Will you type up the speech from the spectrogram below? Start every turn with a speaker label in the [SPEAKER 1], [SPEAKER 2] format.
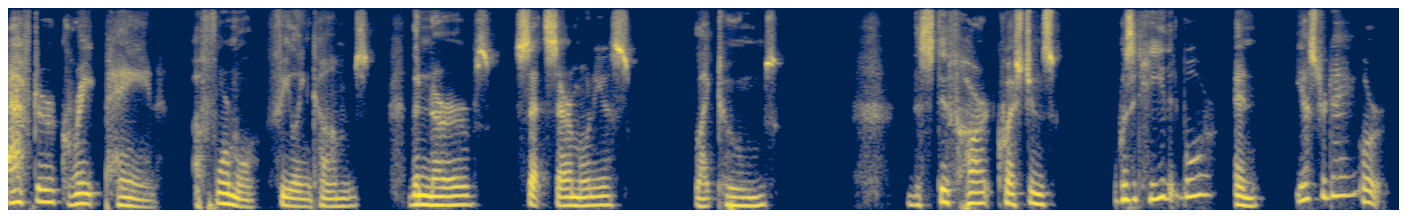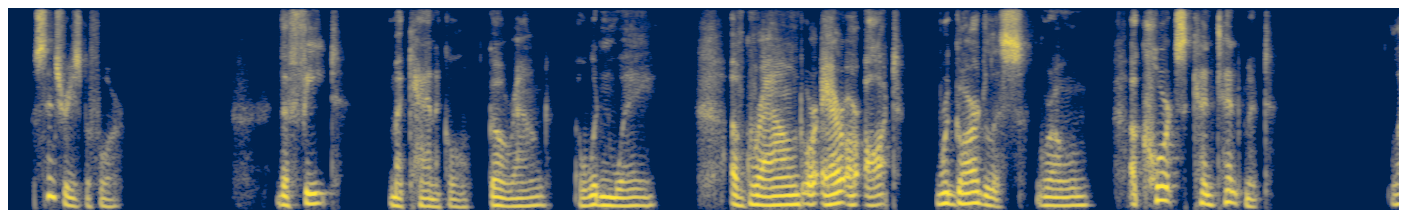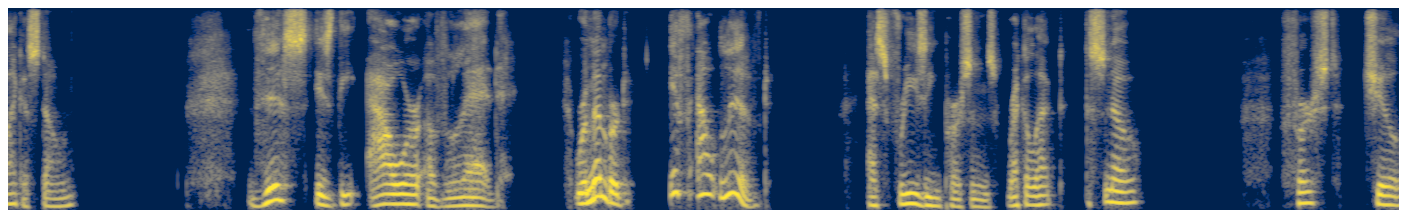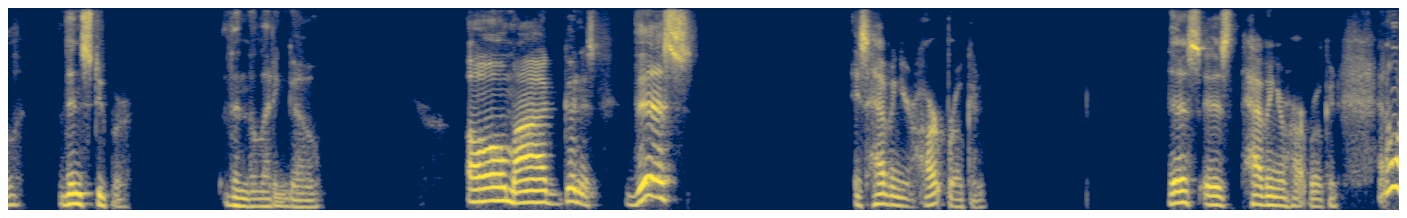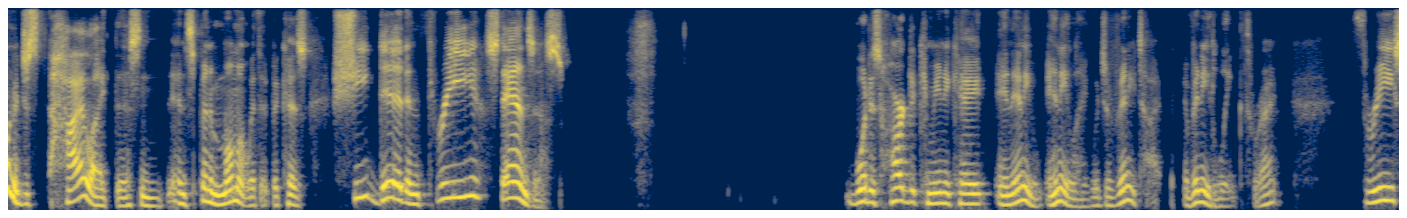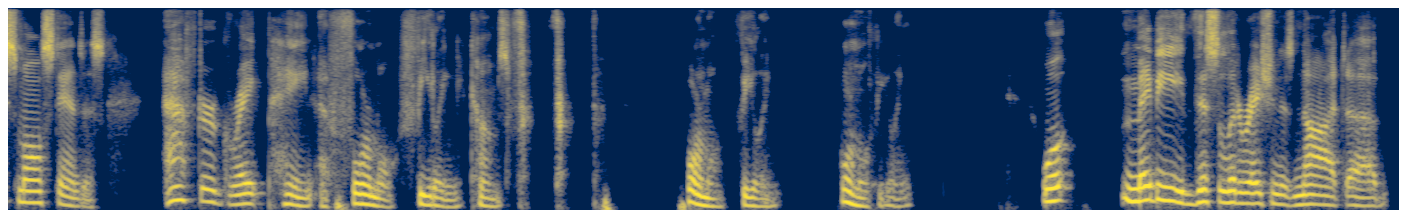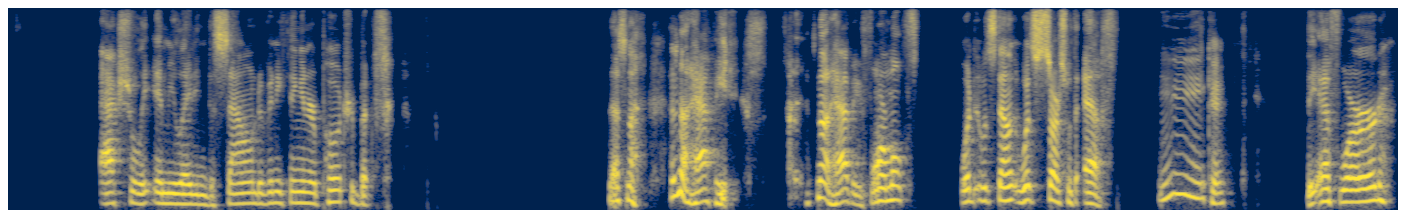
[SPEAKER 1] After great pain, a formal feeling comes. The nerves set ceremonious like tombs. The stiff heart questions Was it he that bore? And yesterday or centuries before? The feet, mechanical, go round a wooden way of ground or air or aught, regardless grown, a quartz contentment like a stone. This is the hour of lead, remembered if outlived, as freezing persons recollect the snow. First chill, then stupor, then the letting go. Oh my goodness. This is having your heart broken. This is having your heart broken. And I want to just highlight this and, and spend a moment with it because she did in three stanzas what is hard to communicate in any any language of any type, of any length, right? Three small stanzas. After great pain, a formal feeling comes. formal feeling. Formal feeling. Well, maybe this alliteration is not uh, actually emulating the sound of anything in her poetry, but that's not that's not happy. It's not happy. Formal. What what's down? What starts with F? Mm, okay, the F word.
